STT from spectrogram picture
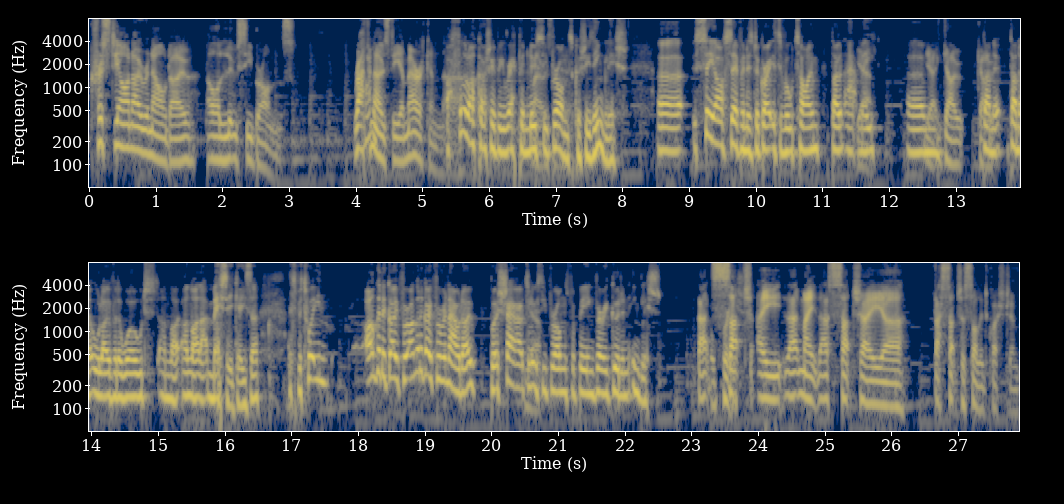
Cristiano Ronaldo, or Lucy Bronze? Rapinoe's the American. I feel like I should be repping Lucy Bronze because she's English. Uh, CR7 is the greatest of all time. Don't at me. Um, yeah, go, go. Done it, done it all over the world. Unlike, unlike that Messi geezer. It's between. I'm gonna go for. I'm gonna go for Ronaldo. But shout out to Lucy Bronze for being very good in English. That's such a that mate. That's such a uh, that's such a solid question.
